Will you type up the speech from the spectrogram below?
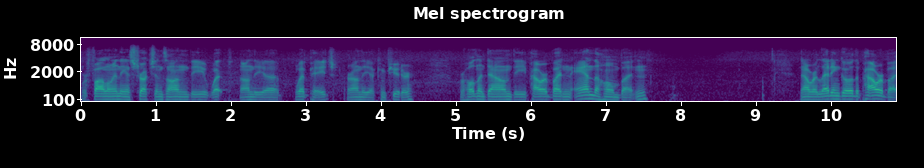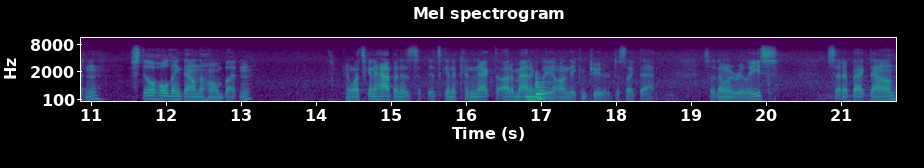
We're following the instructions on the web, on the uh, web page or on the uh, computer. We're holding down the power button and the home button. Now we're letting go of the power button, still holding down the home button. And what's going to happen is it's going to connect automatically on the computer, just like that. So then we release, set it back down,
